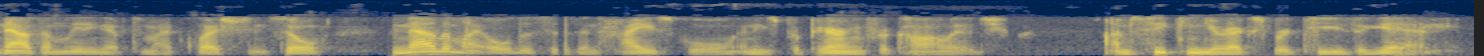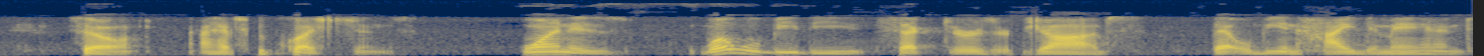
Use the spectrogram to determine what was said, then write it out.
now as I'm leading up to my question. So now that my oldest is in high school and he's preparing for college, I'm seeking your expertise again. So I have two questions. One is what will be the sectors or jobs that will be in high demand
